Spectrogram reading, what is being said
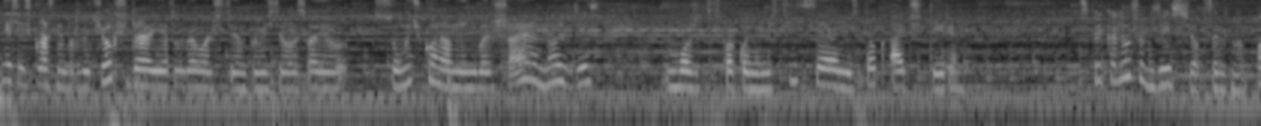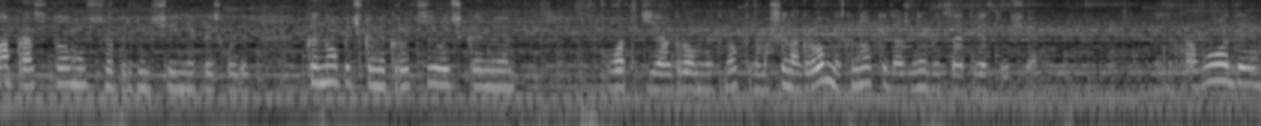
Здесь есть классный бардачок, сюда я с удовольствием поместила свою сумочку, она у меня небольшая, но здесь может спокойно уместиться листок А4. Приколюшек здесь все абсолютно по-простому, все переключение происходит кнопочками, крутилочками. Вот такие огромные кнопки, но машина огромная, кнопки должны быть соответствующие. Воздуховоды,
